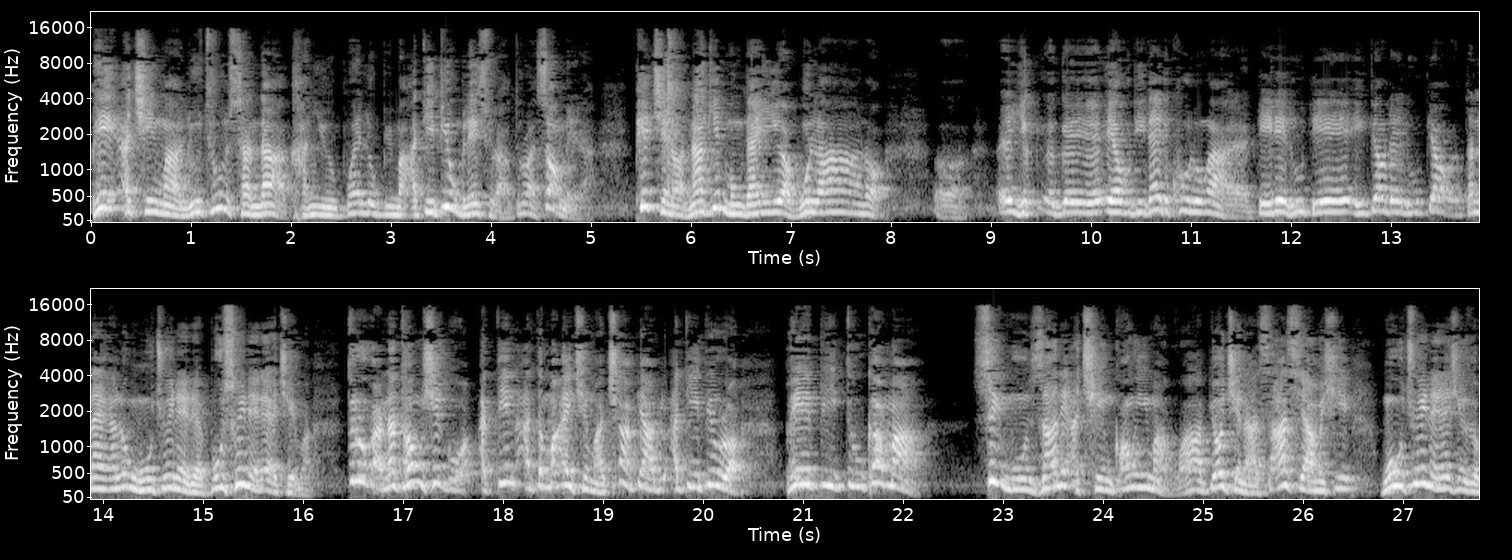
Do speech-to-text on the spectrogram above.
ဘေးအချင်းမှာလူထုဆန္ဒခံယူပွဲလုပ်ပြီးမှအတီးပြုတ်မလဲဆိုတာသူတို့ကစောင့်နေတာဖြစ်ချင်တော့နာဂစ်မုန်တိုင်းကြီးကဝင်လာတော့အဲအဒီတိုင်းတစ်ခုလုံးကတေတဲ့လူတေအိမ်ပြောင်းတဲ့လူပြောင်းတနိုင်ငံလုံးငိုချွေးနေတဲ့ပူဆွေးနေတဲ့အချိန်မှာသူတို့က2008ကိုအတင်းအတမအဲ့ချိန်မှာချပြပြီးအတီးပြုတ်တော့ ဘေးပီသူကမှစိတ်မွန်စားတဲ့အချိန်ကောင်းကြီးမှာကွာပြောချင်တာစားစရာမရှိငိုချွေးနေတဲ့အချိန်ဆို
